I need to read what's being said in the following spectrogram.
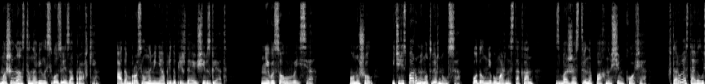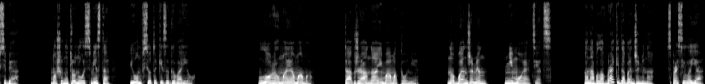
Машина остановилась возле заправки. Адам бросил на меня предупреждающий взгляд. «Не высовывайся», он ушел и через пару минут вернулся, подал мне бумажный стакан с божественно пахнущим кофе. Второй оставил у себя. Машина тронулась с места, и он все таки заговорил. «Лорел моя мама. Также она и мама Тони. Но Бенджамин не мой отец. «Она была в браке до Бенджамина?» — спросила я.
